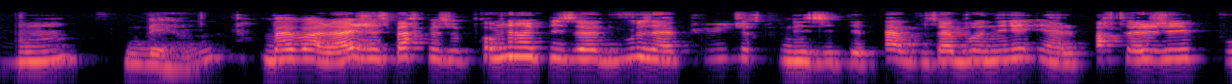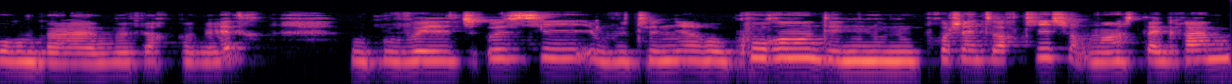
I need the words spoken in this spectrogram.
Bon, Bien. bah voilà, j'espère que ce premier épisode vous a plu. Surtout, n'hésitez pas à vous abonner et à le partager pour bah, me faire connaître. Vous pouvez aussi vous tenir au courant des prochaines sorties sur mon Instagram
